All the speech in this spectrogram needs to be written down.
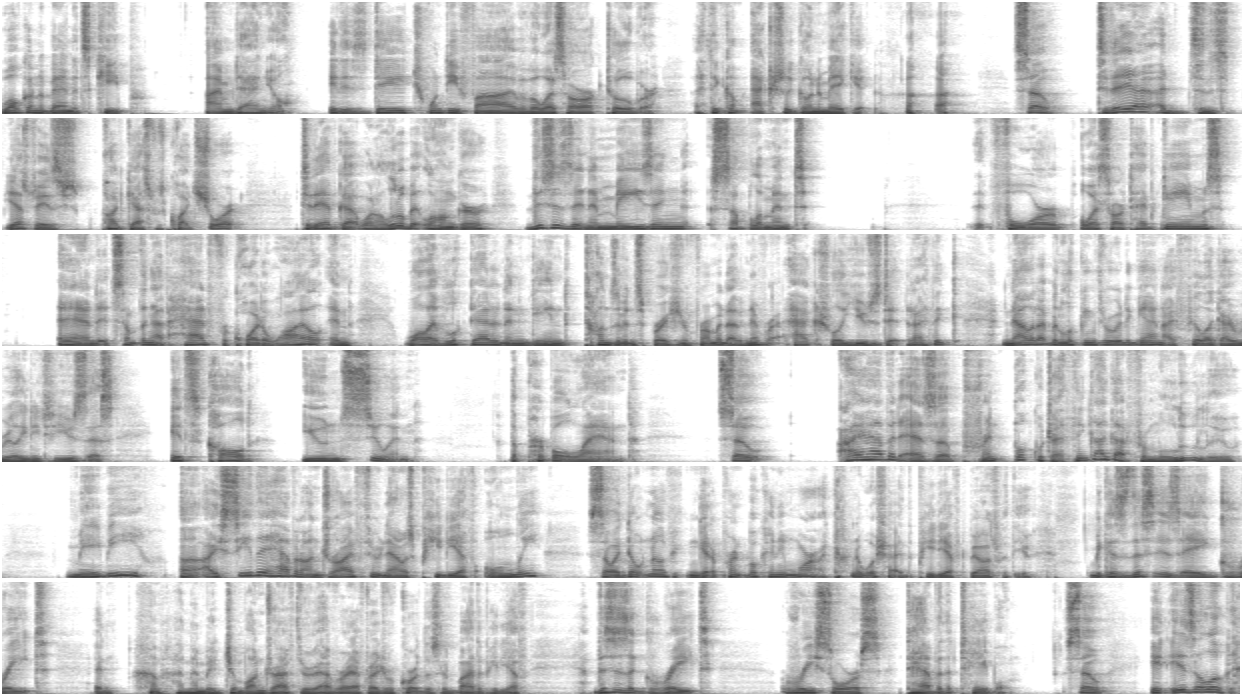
Welcome to Bandits Keep. I'm Daniel. It is day 25 of OSR October. I think I'm actually going to make it. so, today, I, since yesterday's podcast was quite short, today I've got one a little bit longer. This is an amazing supplement for OSR type games, and it's something I've had for quite a while. And while I've looked at it and gained tons of inspiration from it, I've never actually used it. And I think now that I've been looking through it again, I feel like I really need to use this. It's called Yoon-Suin, The Purple Land. So I have it as a print book, which I think I got from Lulu. Maybe. Uh, I see they have it on DriveThru now as PDF only. So I don't know if you can get a print book anymore. I kind of wish I had the PDF to be honest with you, because this is a great, and I may jump on DriveThru ever after I record this and buy the PDF. This is a great resource to have at the table. So it is a look.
